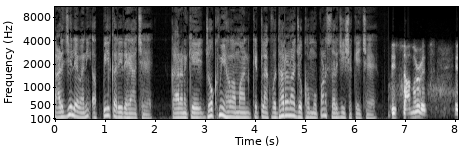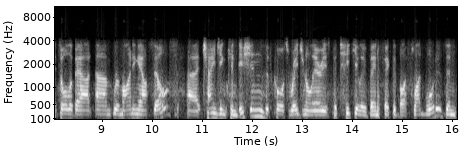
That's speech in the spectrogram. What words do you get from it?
કાળજી લેવાની અપીલ કરી રહ્યા છે કારણ કે જોખમી હવામાન કેટલાક વધારાના જોખમો પણ સર્જી શકે છે This summer it's It's all about um, reminding ourselves, uh, changing conditions. Of course, regional areas particularly have been affected by floodwaters, and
